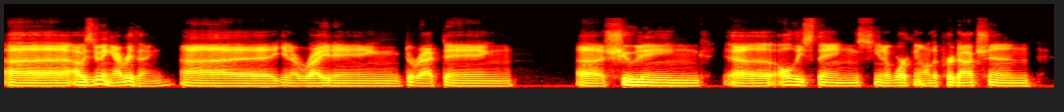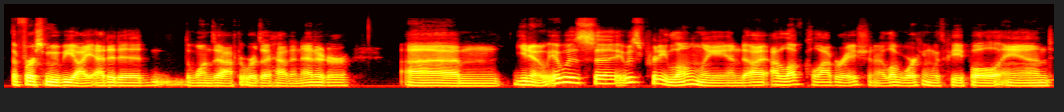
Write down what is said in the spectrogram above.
Uh, I was doing everything, uh, you know, writing, directing, uh, shooting, uh, all these things, you know, working on the production the first movie I edited. The ones afterwards, I had an editor. Um, you know, it was uh, it was pretty lonely, and I, I love collaboration. I love working with people, and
